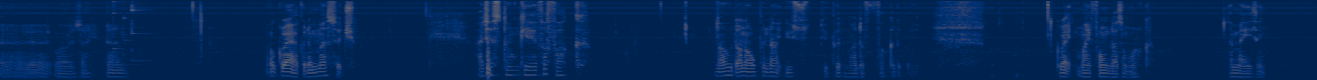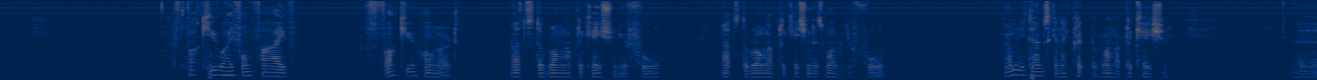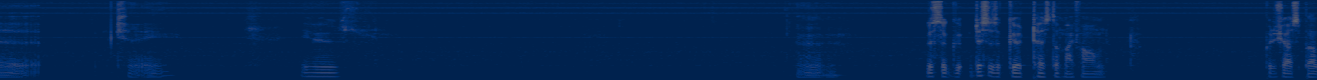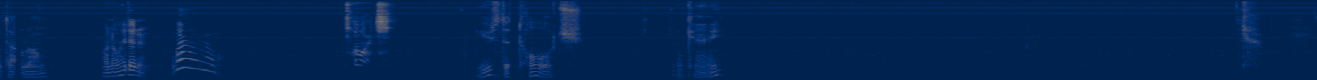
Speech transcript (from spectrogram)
uh, where was I? Um. Oh great, I got a message. I just don't give a fuck. No, don't open that, you stupid motherfucker. Great, my phone doesn't work. Amazing. Fuck you, iPhone 5. Fuck you hard. That's the wrong application, you fool. That's the wrong application as well, you fool. How many times can I click the wrong application? Uh, Okay. Use. Uh, this is a good. This is a good test of my phone. Pretty sure I spelled that wrong. Oh no, I didn't. Wow. Torch. Use the torch. Okay.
